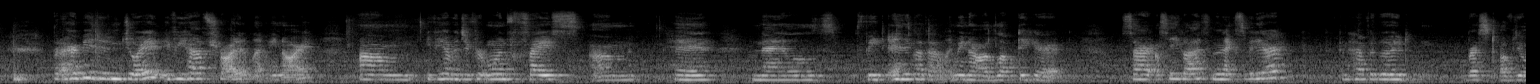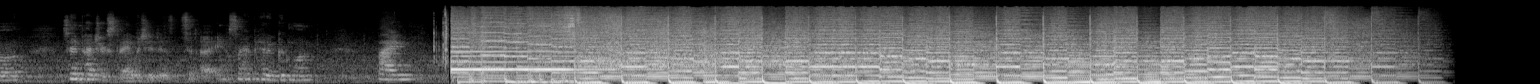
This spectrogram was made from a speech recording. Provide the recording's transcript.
But I hope you did enjoy it. If you have tried it, let me know. Um, if you have a different one for face, um, hair, nails, feet, anything like that, let me know. I'd love to hear it. So I'll see you guys in the next video and have a good rest of your St. Patrick's Day, which it is today. So I hope you had a good one. Bye.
